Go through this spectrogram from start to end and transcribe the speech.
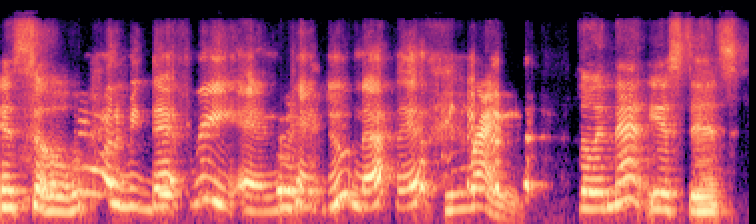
And so you want to be debt free and can't do nothing. right. So in that instance,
